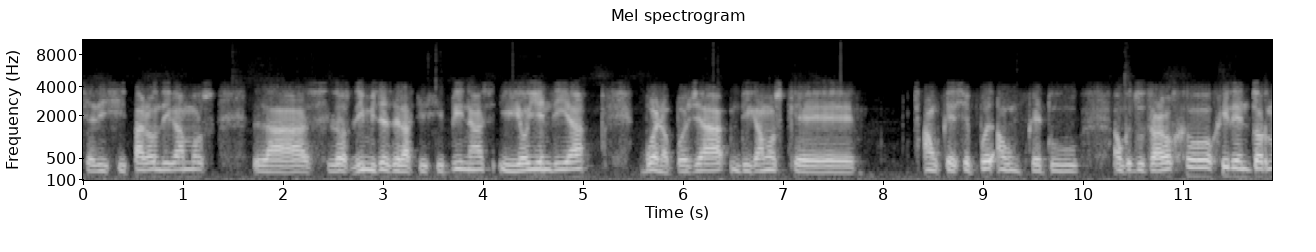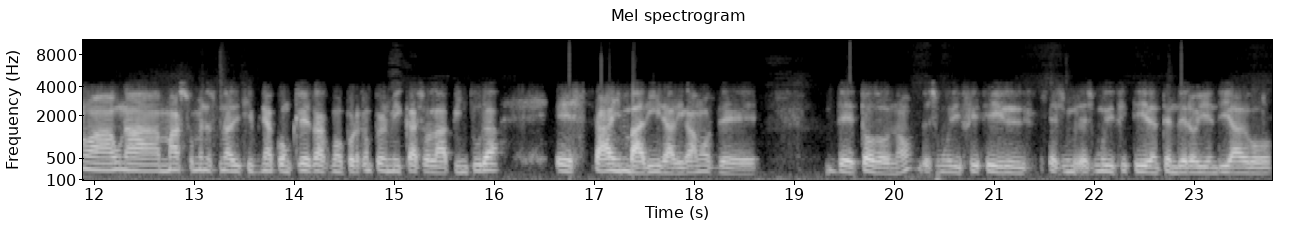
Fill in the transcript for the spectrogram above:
se disiparon, digamos, las, los límites de las disciplinas y hoy en día, bueno, pues ya digamos que aunque se puede, aunque tu aunque tu trabajo gire en torno a una más o menos una disciplina concreta, como por ejemplo en mi caso la pintura, está invadida, digamos, de, de todo, ¿no? Es muy difícil, es, es muy difícil entender hoy en día algo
